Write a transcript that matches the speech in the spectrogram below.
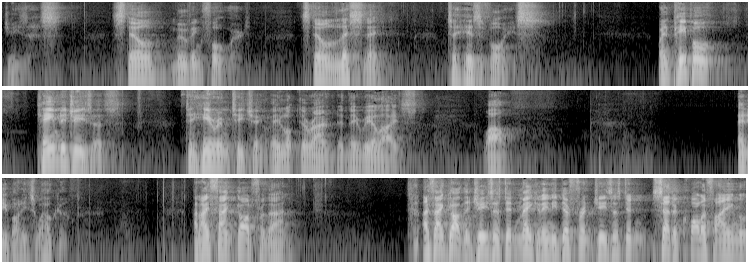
Jesus, still moving forward, still listening to his voice. When people came to Jesus to hear him teaching, they looked around and they realized, wow, anybody's welcome. And I thank God for that. I thank God that Jesus didn't make it any different. Jesus didn't set a qualifying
